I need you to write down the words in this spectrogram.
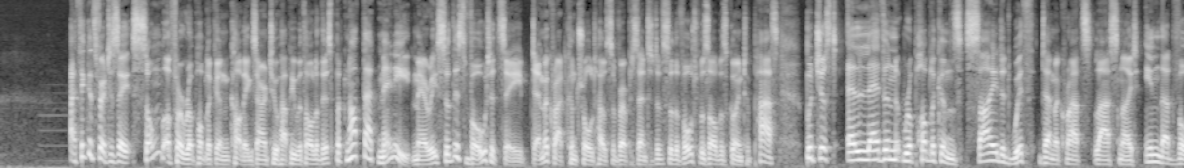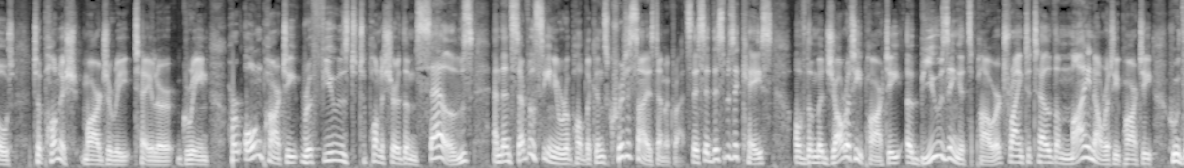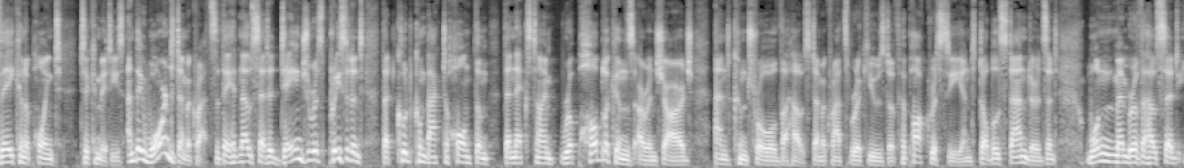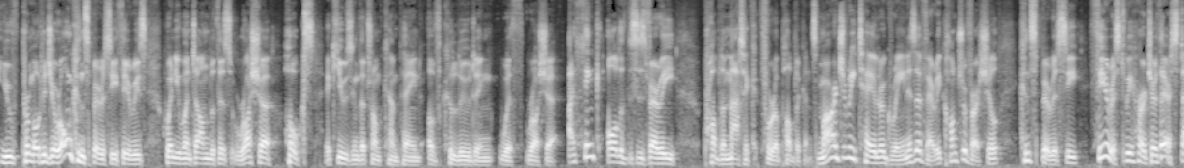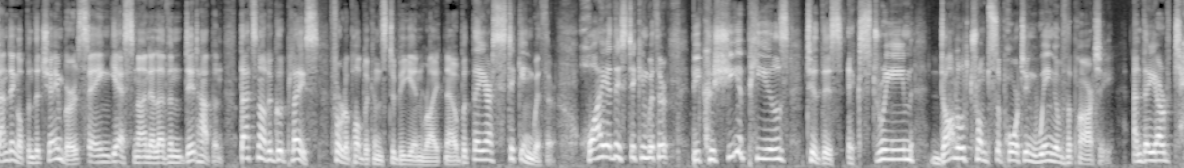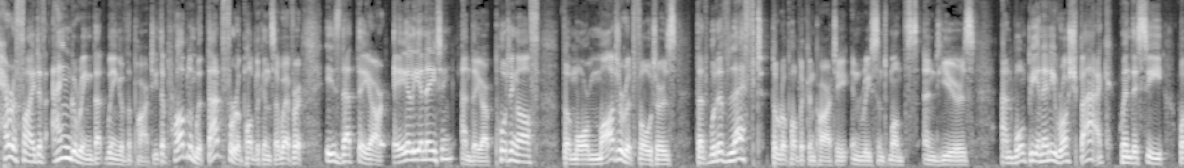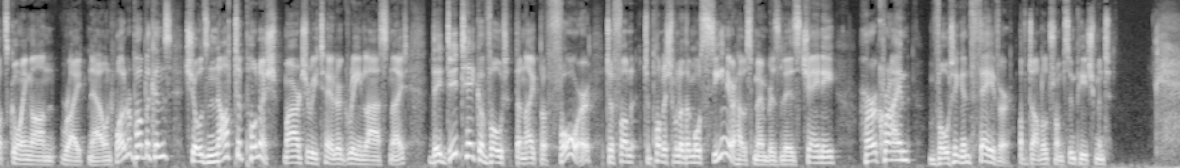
I think it's fair to say some of her Republican colleagues aren't too happy with all of this, but not that many, Mary. So this vote, it's a Democrat controlled House of Representatives, so the vote was always going to pass. But just 11 Republicans sided with Democrats last night in that vote to punish Marjorie Taylor Greene. Her own party refused to punish her themselves, and then several senior Republicans criticized Democrats. They said this was a case of the majority party abusing its power, trying to tell the minority party who they can appoint to committees, and they warned Democrats that they had now set a dangerous precedent that could come back to haunt them the next time Republicans are in charge and control the House. Democrats were accused of hypocrisy and double standards, and one member of the House said, You've promoted your own conspiracy theories when you went on with this Russia hoax, accusing the Trump campaign of colluding with Russia. I think all of this is very problematic for Republicans. Marjorie Taylor Greene is a very controversial conspiracy theorist. We heard her there standing up in the chamber saying, yes, 9 11 did happen. That's not a good place for Republicans to be in right now, but they are sticking with her. Why are they sticking with her? Because she appeals to this extreme Donald Trump supporting wing of the party and they are terrified of angering that wing of the party. The problem with that for Republicans, however, is that they are alienating and they are putting off the more moderate voters that would have left the Republican Party in recent months and years and won't be in any rush back when they see what's going on right now. And while Republicans chose not to punish Marjorie Taylor Greene last night, they did take a vote the night before to, fun- to punish one of their most senior House members, Liz Cheney. Her crime? Voting in favour of Donald Trump's impeachment.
